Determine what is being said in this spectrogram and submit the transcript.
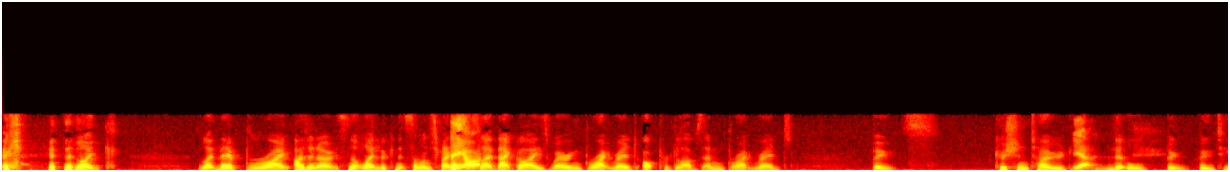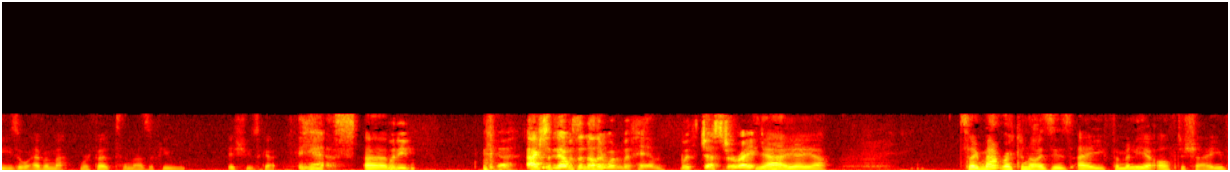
they're like, like they're bright. I don't know. It's not like looking at someone's face. They it's are. like that guy's wearing bright red opera gloves and bright red boots, cushion-toed Yeah. little boot booties or whatever Matt referred to them as a few issues ago. Yes. Um, when he. Yeah. Actually, that was another one with him with Jester, right? Yeah, yeah, yeah. So Matt recognizes a familiar aftershave,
